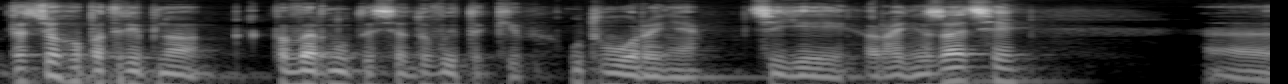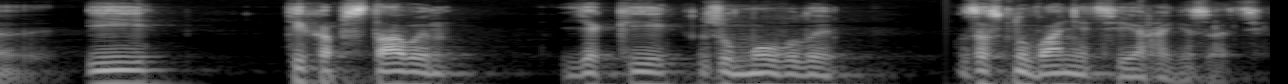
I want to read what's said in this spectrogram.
Для цього потрібно повернутися до витоків утворення цієї організації е, і тих обставин, які зумовили заснування цієї організації.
